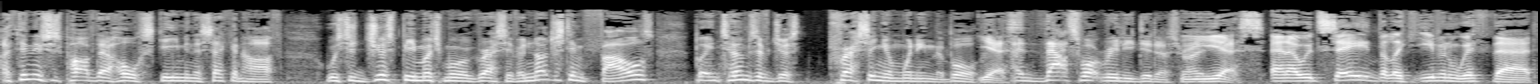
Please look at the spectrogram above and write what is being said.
I think this was part of their whole scheme in the second half was to just be much more aggressive and not just in fouls, but in terms of just pressing and winning the ball. Yes. And that's what really did us, right? Yes, and I would say that like even with that,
